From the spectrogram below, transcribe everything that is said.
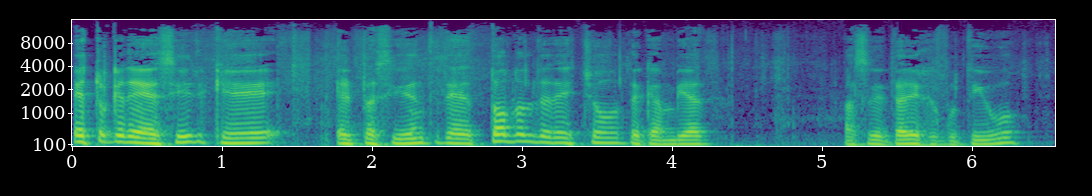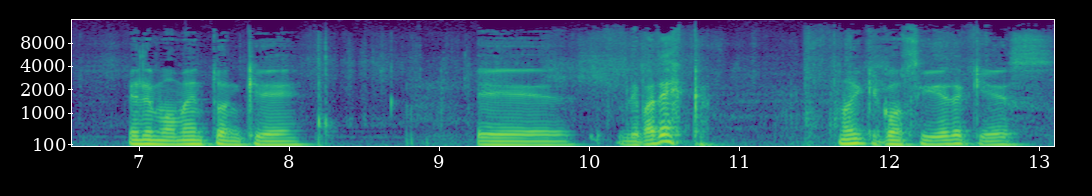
Esto quiere decir que el presidente tiene todo el derecho de cambiar al secretario ejecutivo en el momento en que eh, le parezca, ¿no? y que considere que es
